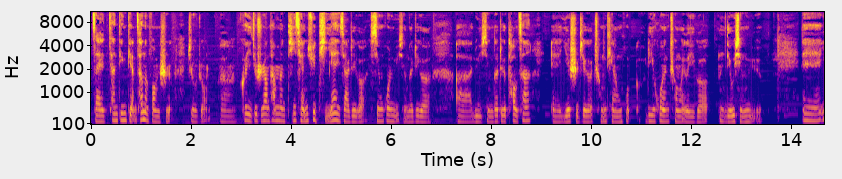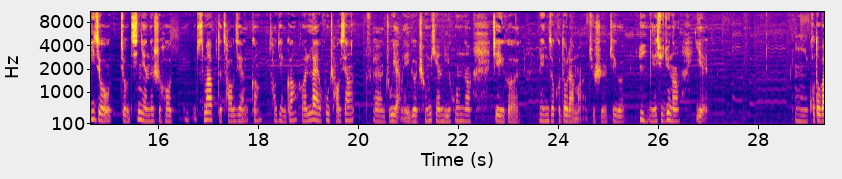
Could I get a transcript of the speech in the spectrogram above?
在餐厅点餐的方式，这种嗯，可以就是让他们提前去体验一下这个新婚旅行的这个啊旅行的这个套餐，呃，也使这个成田婚离婚成为了一个流行语。嗯，一九九七年的时候，SMAP 的曹建刚曹建刚和濑户朝香，嗯，主演了一个成田离婚呢，这个连 a m 嘛，就是这个 连续剧呢也。嗯，言多必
